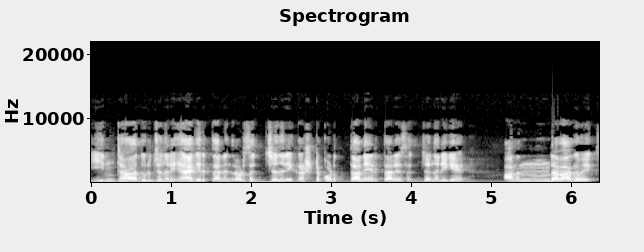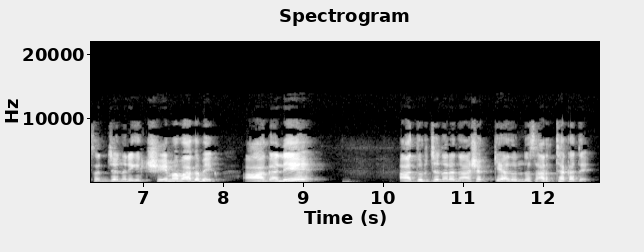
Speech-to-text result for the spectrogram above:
ಇಂತಹ ದುರ್ಜನರು ಹೇಗಿರ್ತಾರೆ ಅಂದ್ರೆ ಅವ್ರು ಸಜ್ಜನರಿಗೆ ಕಷ್ಟ ಕೊಡ್ತಾನೆ ಇರ್ತಾರೆ. ಸಜ್ಜನರಿಗೆ ಆನಂದವಾಗಬೇಕು, ಸಜ್ಜನರಿಗೆ ಕ್ಷೇಮವಾಗಬೇಕು. ಆಗಲೇ ಆ ದುರ್ಜನರ ನಾಶಕ್ಕೆ ಅದೊಂದು ಸಾರ್ಥಕತೆ.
